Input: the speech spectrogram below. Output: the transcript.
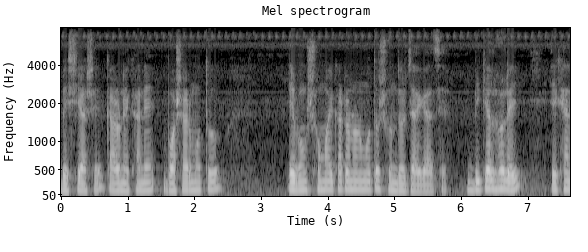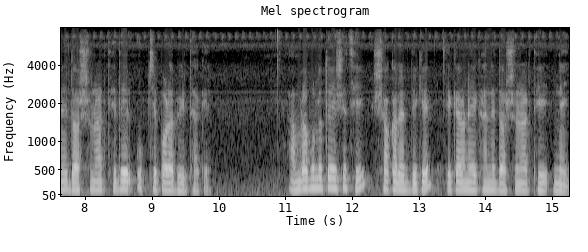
বেশি আসে কারণ এখানে বসার মতো এবং সময় কাটানোর মতো সুন্দর জায়গা আছে। বিকেল হলেই এখানে দর্শনার্থীদের উপচে পড়া ভিড় থাকে। আমরা মূলত এসেছি সকালের দিকে, এ কারণে এখানে দর্শনার্থী নেই।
